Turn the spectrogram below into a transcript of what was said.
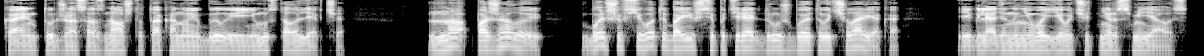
Каин тут же осознал, что так оно и было, и ему стало легче. «Но, пожалуй, больше всего ты боишься потерять дружбу этого человека». И, глядя на него, Ева чуть не рассмеялась.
